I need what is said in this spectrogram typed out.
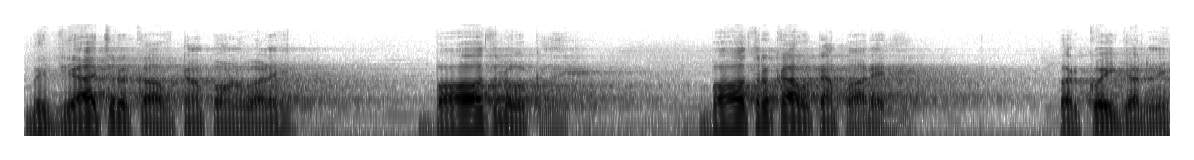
ਵੀ ਵਿਆਹ 'ਚ ਰੁਕਾਵਟਾਂ ਪਾਉਣ ਵਾਲੇ ਬਹੁਤ ਲੋਕ ਨੇ ਬਹੁਤ ਰੁਕਾਵਟਾਂ ਪਾ ਰਹੇ ਨੇ ਪਰ ਕੋਈ ਗੱਲ ਨਹੀਂ।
